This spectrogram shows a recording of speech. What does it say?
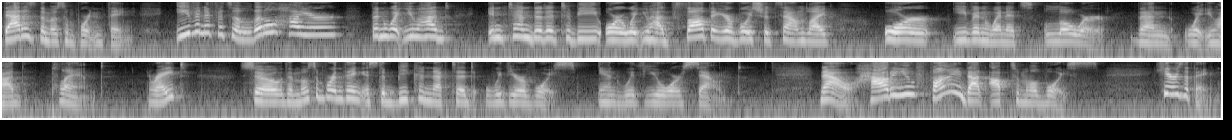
That is the most important thing. Even if it's a little higher than what you had intended it to be, or what you had thought that your voice should sound like, or even when it's lower than what you had planned, right? So, the most important thing is to be connected with your voice and with your sound. Now, how do you find that optimal voice? Here's the thing.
